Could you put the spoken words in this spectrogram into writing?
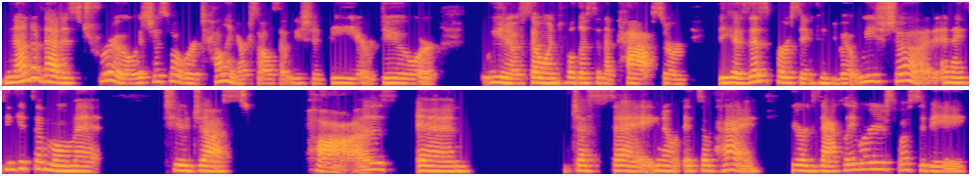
none of that is true. It's just what we're telling ourselves that we should be or do, or, you know, someone told us in the past, or because this person can do it, we should. And I think it's a moment to just pause and just say, you know, it's okay. You're exactly where you're supposed to be.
